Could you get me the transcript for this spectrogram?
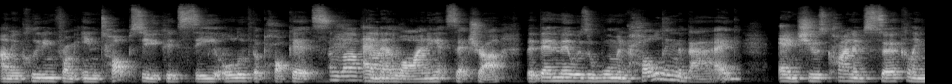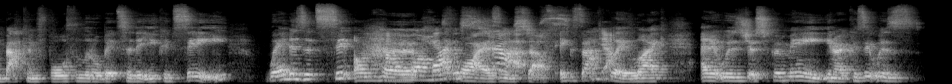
um, including from in top, so you could see all of the pockets and that. their lining, etc. But then there was a woman holding the bag and she was kind of circling back and forth a little bit so that you could see where does it sit on her height wise and stuff. Exactly. Like, and it was just for me, you know, because it was,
